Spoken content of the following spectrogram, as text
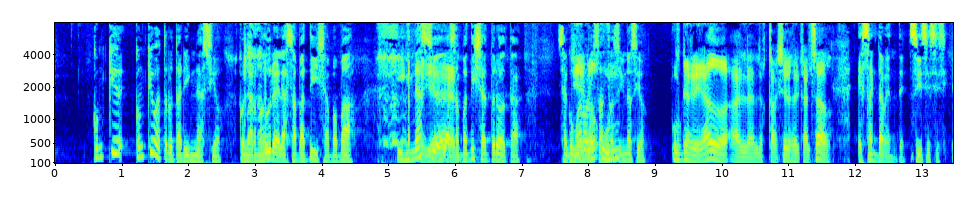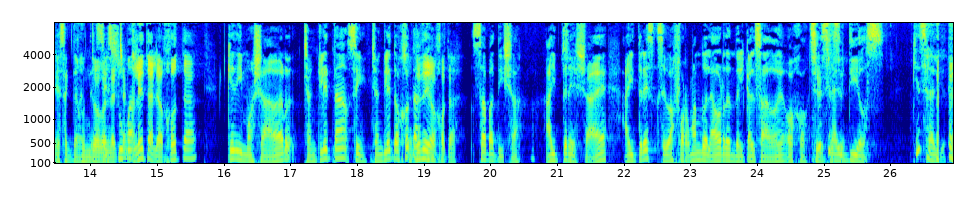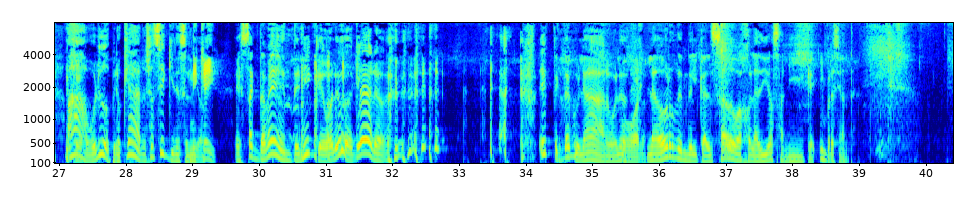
con qué, con qué va a trotar Ignacio? Con la armadura de la zapatilla, papá. Ignacio de la Bien. zapatilla trota. Se acomodaron Bien, ¿no? los astros, Un- Ignacio. Un agregado a, la- los caballeros del calzado. Exactamente. Sí, sí, sí, sí. Exactamente. Junto con Se la suma- chancleta, la ojota. ¿Qué dimos ya? A ver, chancleta, sí, chancleta OJ. Chancleta y y OJ. Zapatilla. Hay tres ya, ¿eh? Hay tres, se va formando la orden del calzado, ¿eh? Ojo. Sí, ¿Quién sí, será sí. el dios? ¿Quién será el dios? Ah, boludo, pero claro, ya sé quién es el Nikkei. Exactamente, Nikkei, boludo, claro. Espectacular, boludo. Bueno. La orden del calzado bajo la diosa Nikkei. Impresionante.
